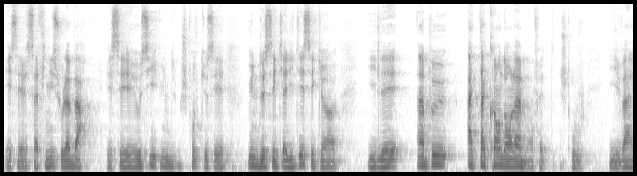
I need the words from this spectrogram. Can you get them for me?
et ça finit sous la barre. Et c'est aussi une, je trouve que c'est une de ses qualités, c'est qu'il est un peu attaquant dans l'âme en fait, je trouve. Il va,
